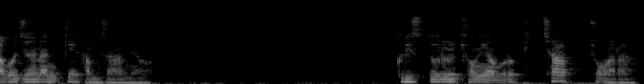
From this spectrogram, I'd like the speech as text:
아버지 하나님께 감사하며 그리스도를 경외함으로 피차 복종하라.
